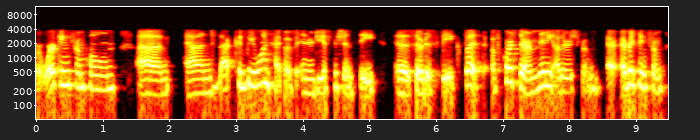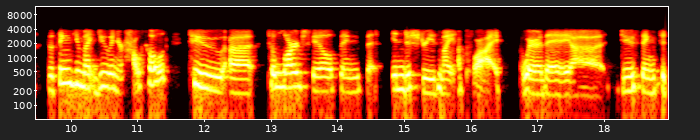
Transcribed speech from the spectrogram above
or working from home, um, and that could be one type of energy efficiency uh, so to speak. But of course, there are many others from everything from the things you might do in your household to uh, to large scale things that industries might apply, where they uh, do things to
